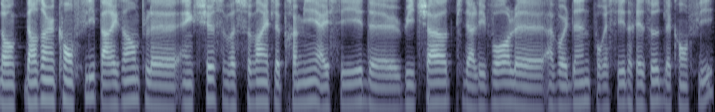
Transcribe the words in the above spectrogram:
Donc, dans un conflit, par exemple, euh, anxious va souvent être le premier à essayer de reach out puis d'aller voir le avoidant pour essayer de résoudre le conflit.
